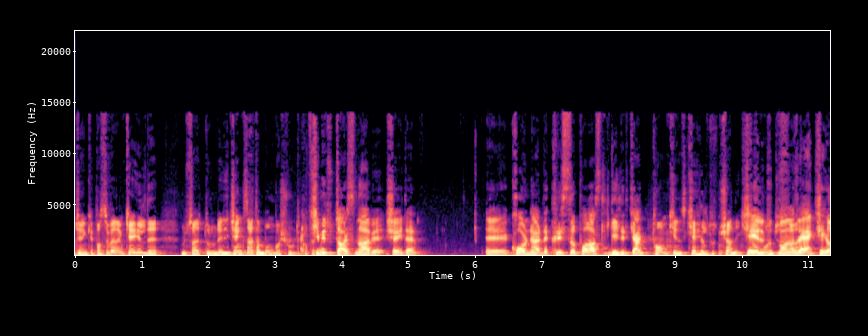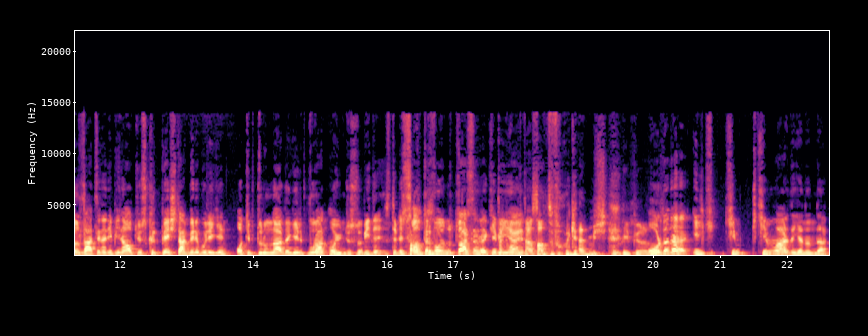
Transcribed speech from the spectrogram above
Cenk'e pası veren Cahill de müsait durumdaydı. Cenk zaten bomboş vurdu kafayı. kimi tutarsın abi şeyde? Eee kornerde Crystal Palace gelirken Tompkins, Cahill tutacaksın. İki savunma tutman lazım. Yani Cahill zaten hani 1645'ten beri bu ligin o tip durumlarda gelip vuran oyuncusu. Bir de işte E, Santrfor'unu tutarsın rakibin yani. bir tane santrfor gelmiş. Orada da ilk kim kim vardı yanında?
